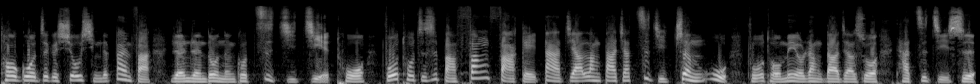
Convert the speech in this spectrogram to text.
透过这个修行的办法，人人都能够自己解脱。佛陀只是把方法给大家，让大家自己证悟。佛陀没有让大家说他自己是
